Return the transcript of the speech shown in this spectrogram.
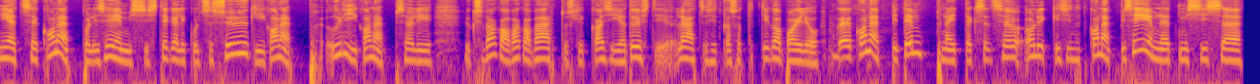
nii et see kanep oli see, mis siis tegelikult see söögikanep, õlikanep, see oli üks väga-väga väärtuslik asi ja tõesti, lähetasid kasvatati ka palju. kanepitemp näiteks, et see olidki siis need kanepiseemned, mis siis eh,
